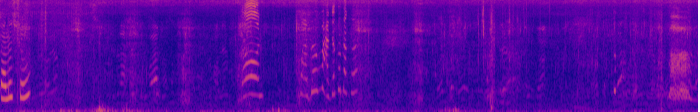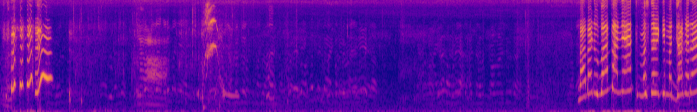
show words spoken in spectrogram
चालूच ठेवू दोन. माझं माझ्याकडं टाका. बाबा डुबा पाण्यात मस्तपैकी मज्जा करा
